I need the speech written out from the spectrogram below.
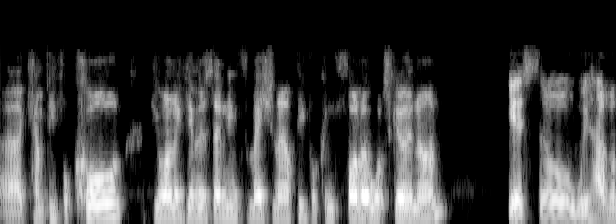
uh, can people call? Do you want to give us any information how people can follow what's going on? Yes, so we have a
